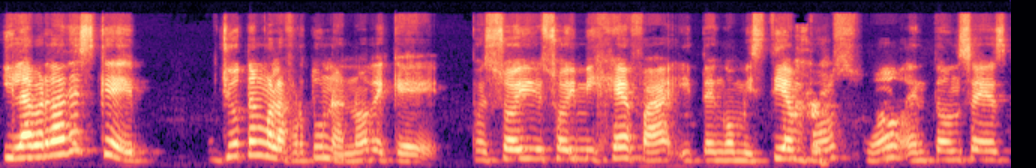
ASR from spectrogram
y la verdad es que yo tengo la fortuna, ¿no? De que pues soy, soy mi jefa y tengo mis tiempos, ¿no? Entonces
